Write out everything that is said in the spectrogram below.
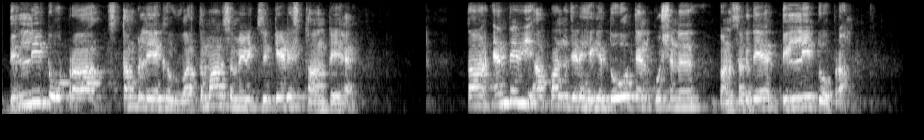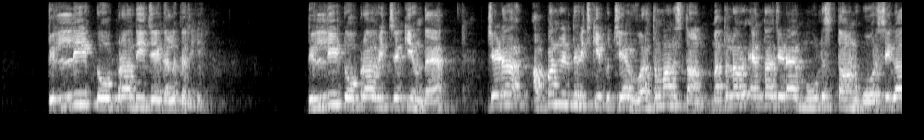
ਦਿੱਲੀ ਟੋਪਰਾ ਸਤੰਭ ਲੇਖ ਵਰਤਮਾਨ ਸਮੇਂ ਵਿੱਚ ਕਿਹੜੇ ਸਥਾਨ ਤੇ ਹੈ? ਤਾਂ ਇਹਦੇ ਵੀ ਆਪਾਂ ਨੂੰ ਜਿਹੜੇ ਹੈਗੇ ਦੋ ਤਿੰਨ ਕੁਐਸਚਨ ਬਣ ਸਕਦੇ ਆ ਦਿੱਲੀ ਟੋਪਰਾ। ਦਿੱਲੀ ਟੋਪਰਾ ਦੀ ਜੇ ਗੱਲ ਕਰੀਏ ਦਿੱਲੀ ਟੋਪਰਾ ਵਿੱਚ ਕੀ ਹੁੰਦਾ ਹੈ? ਜਿਹੜਾ ਆਪਾਂ ਨੂੰ ਇਹਦੇ ਵਿੱਚ ਕੀ ਪੁੱਛਿਆ ਵਰਤਮਾਨ ਸਥਾਨ। ਮਤਲਬ ਇਹਦਾ ਜਿਹੜਾ ਮੂਲ ਸਥਾਨ ਹੋਰ ਸੀਗਾ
